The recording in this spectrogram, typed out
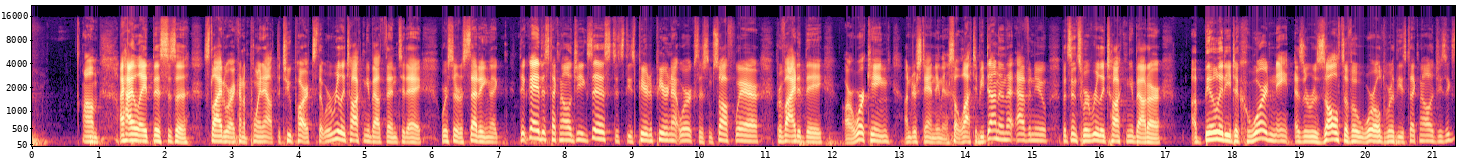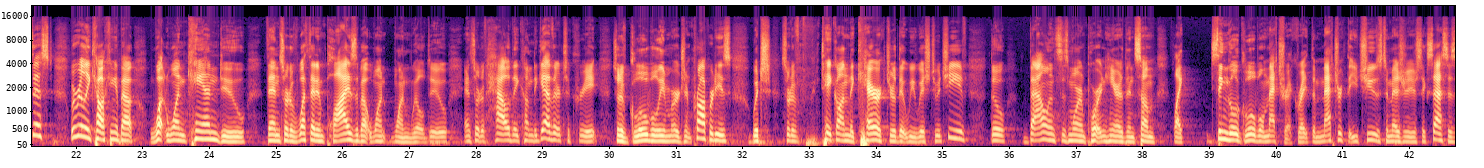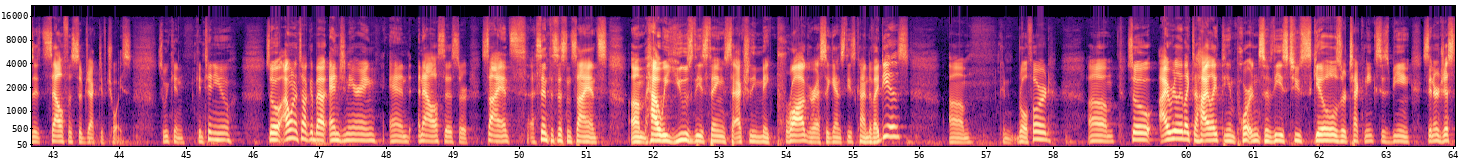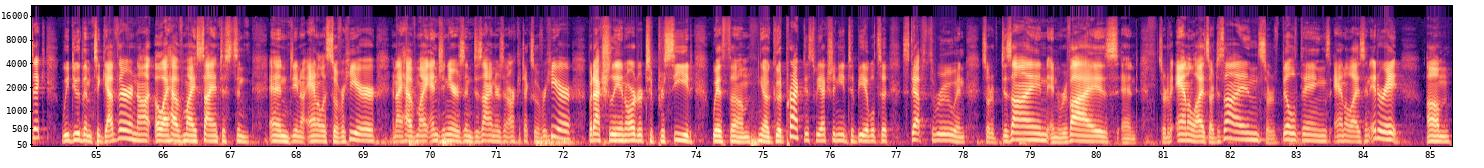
Um, I highlight this as a slide where I kind of point out the two parts that we're really talking about then today. We're sort of setting like okay, this technology exists, it's these peer-to-peer networks, there's some software, provided they are working, understanding there's a lot to be done in that avenue, but since we're really talking about our ability to coordinate as a result of a world where these technologies exist, we're really talking about what one can do, then sort of what that implies about what one will do, and sort of how they come together to create sort of globally emergent properties, which sort of take on the character that we wish to achieve, though balance is more important here than some like single global metric, right? The metric that you choose to measure your success is itself a subjective choice. So we can continue. So I want to talk about engineering and analysis or science, uh, synthesis and science, um, how we use these things to actually make progress against these kind of ideas. Um, can roll forward. Um, so I really like to highlight the importance of these two skills or techniques as being synergistic. We do them together, not, oh, I have my scientists and, and you know, analysts over here, and I have my engineers and designers and architects over here, but actually in order to proceed with um, you know, good practice, we actually need to be able to step through and sort of design and revise and sort of analyze our designs, sort of build things, analyze and iterate. Um,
